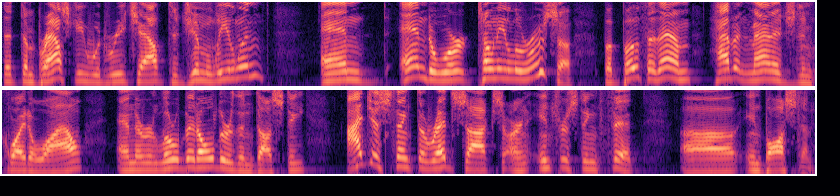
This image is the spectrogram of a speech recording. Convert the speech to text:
that Dombrowski would reach out to Jim Leyland and, and or Tony La Russa but both of them haven't managed in quite a while, and they're a little bit older than Dusty. I just think the Red Sox are an interesting fit uh, in Boston.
